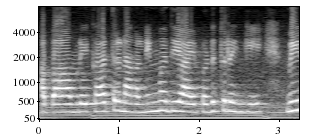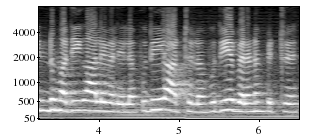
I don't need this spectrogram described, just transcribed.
அப்பா அவனுடைய கருத்தில் நாங்கள் நிம்மதியாய் படுத்துறங்கி மீண்டும் அதிகாலை வேளையில் புதிய ஆற்றலும் புதிய பலனும் பெற்று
